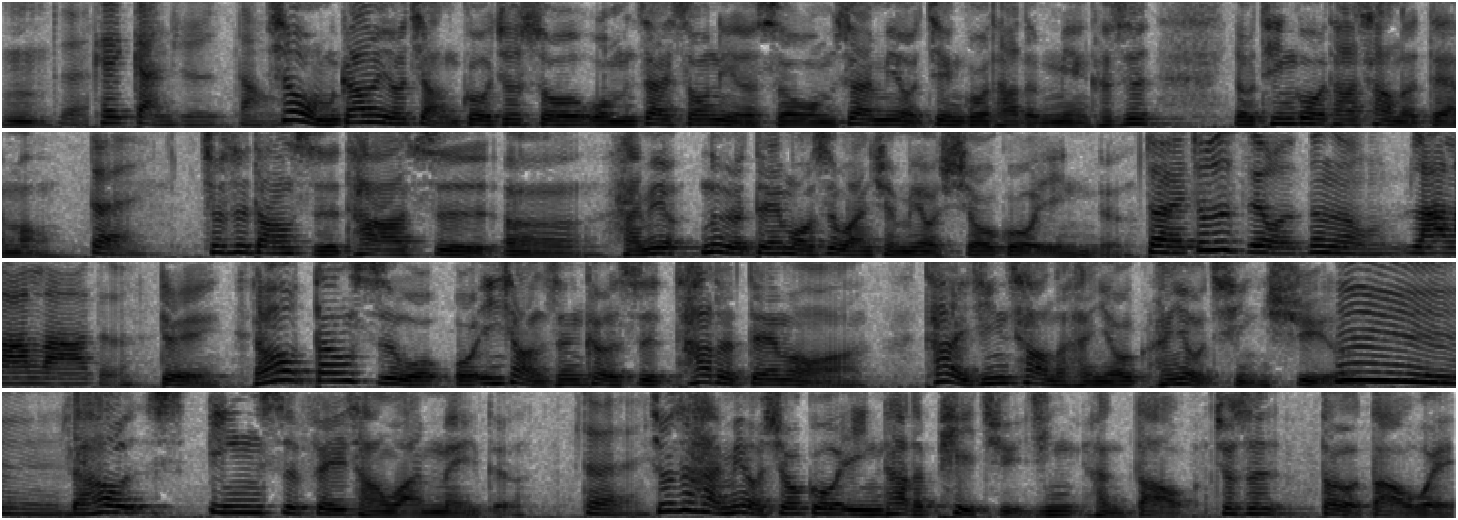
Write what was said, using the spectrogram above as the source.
嗯，对，可以感觉到。像我们刚刚有讲过，就是说我们在 Sony 的时候，我们虽然没有见过他的面，可是有听过他唱的 demo。对，就是当时他是呃还没有那个 demo 是完全没有修过音的。对，就是只有那种啦啦啦的。对，然后当时我我印象很深刻的是他的 demo 啊。他已经唱的很有很有情绪了，嗯，然后音是非常完美的，对，就是还没有修过音，他的 pitch 已经很到，就是都有到位，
